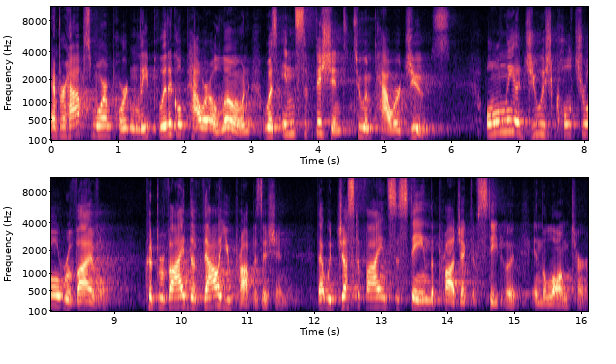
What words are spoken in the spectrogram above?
And perhaps more importantly, political power alone was insufficient to empower Jews. Only a Jewish cultural revival could provide the value proposition that would justify and sustain the project of statehood in the long term.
